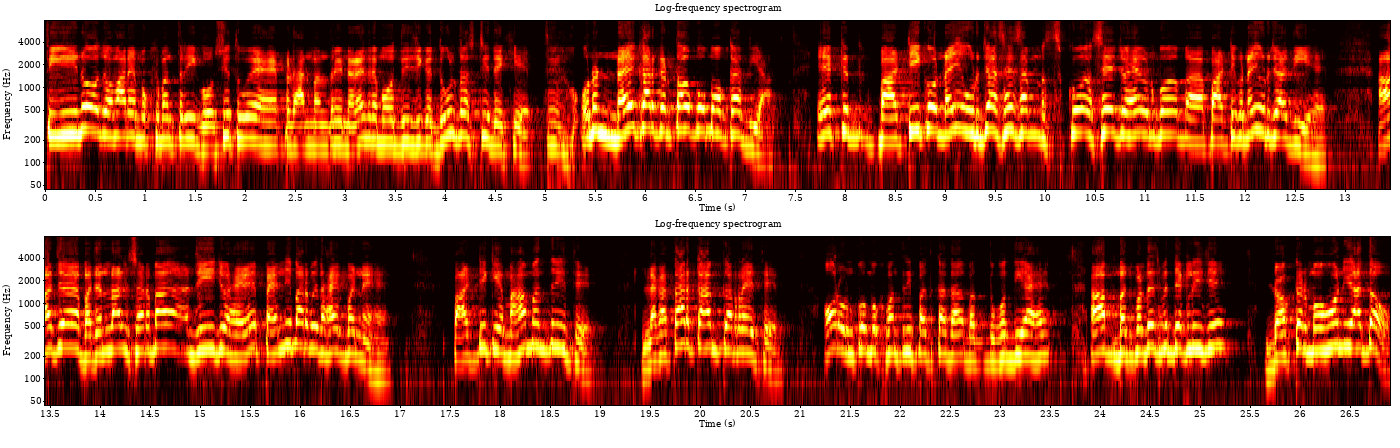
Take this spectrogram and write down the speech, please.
तीनों जो हमारे मुख्यमंत्री घोषित हुए हैं, प्रधानमंत्री नरेंद्र मोदी जी के दूरदृष्टि देखिए, उन्होंने नए कार्यकर्ताओं को मौका दिया। एक पार्टी को नई ऊर्जा से सम, को से जो है उनको पार्टी को नई ऊर्जा दी है। आज भजनलाल शर्मा जी जो है पहली बार विधायक बने हैं। पार्टी के महामंत्री थे लगातार काम कर रहे थे और उनको मुख्यमंत्री पद का को दिया है। आप मध्य प्रदेश में देख लीजिए डॉक्टर मोहन यादव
